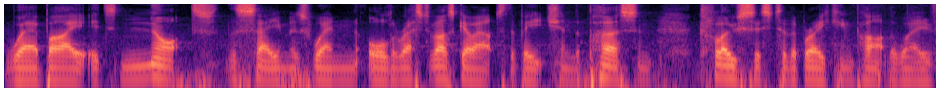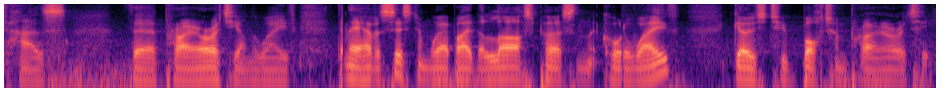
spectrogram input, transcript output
whereby it's not the same as when all the rest of us go out to the beach and the person closest to the breaking part of the wave has the priority on the wave. Then they have a system whereby the last person that caught a wave goes to bottom priority.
